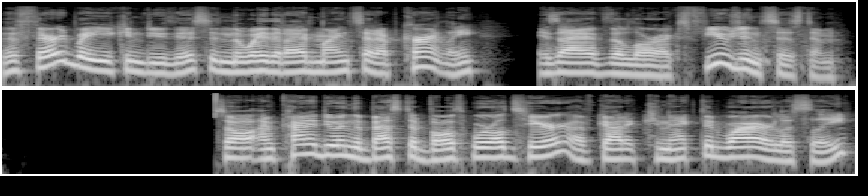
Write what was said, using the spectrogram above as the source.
The third way you can do this, and the way that I have mine set up currently, is I have the Lorex Fusion system. So I'm kind of doing the best of both worlds here. I've got it connected wirelessly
